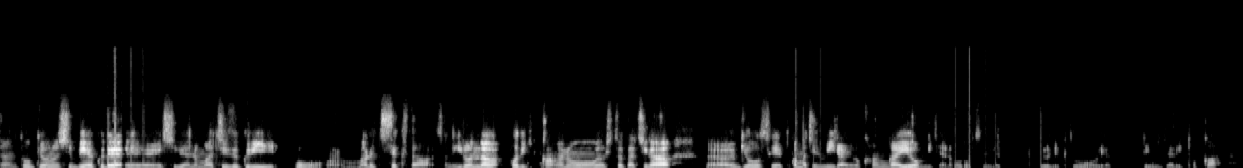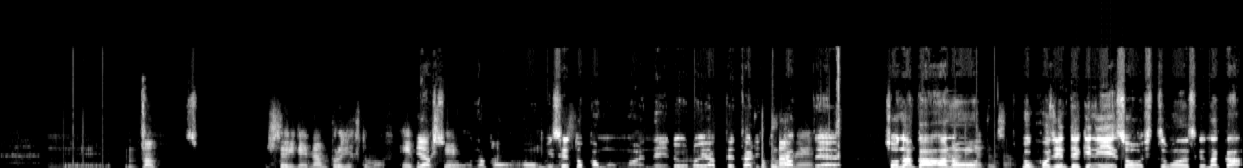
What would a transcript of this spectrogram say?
あの東京の渋谷区で、えー渋谷の街づくりをマルチセクター、そのいろんなポあの人たちがあ行政とか街の未来を考えようみたいなことをね、プロジェクトをやってみたりとか、えーまあ、一人で何プロジェクトも並行して。そう、なんかお店とかも前ね、いろいろやってたりとかって。そう、なんかあの僕個人的にそう質問なんですけど、なんか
